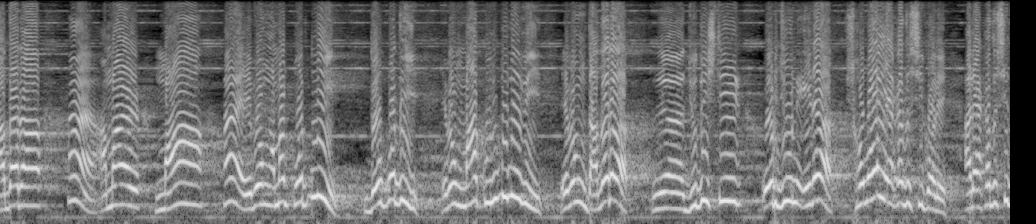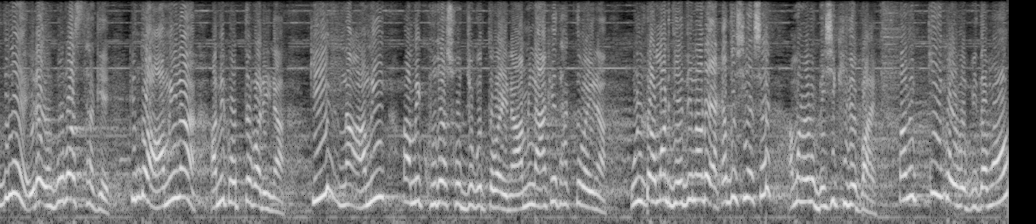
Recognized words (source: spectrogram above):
দাদারা হ্যাঁ আমার মা হ্যাঁ এবং আমার পত্নী দ্রৌপদী এবং মা কুন্তি দেবী এবং দাদারা যুধিষ্ঠির অর্জুন, এরা সবাই একাদশী করে। আর একাদশীর দিনে এরা উপবাস থাকে। কিন্তু আমি না, আমি করতে পারি না। কি? না, আমি আমি ক্ষুধা সহ্য করতে পারি না। আমি না খেয়ে থাকতে পারি না। উল্টো আমার যেদিন আরও একাদশী আসে, আমার আরও বেশি খিদে পায়। তো আমি কি করব পিতামহ?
